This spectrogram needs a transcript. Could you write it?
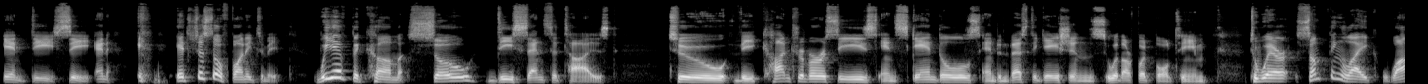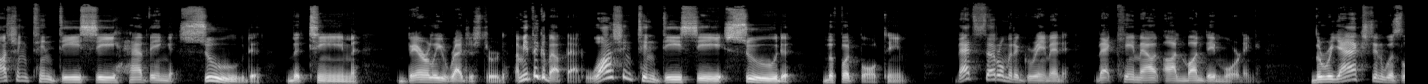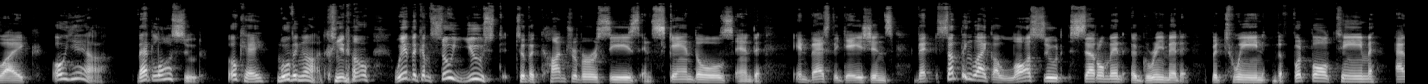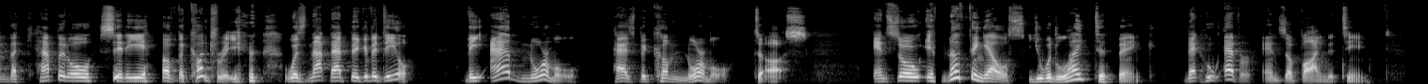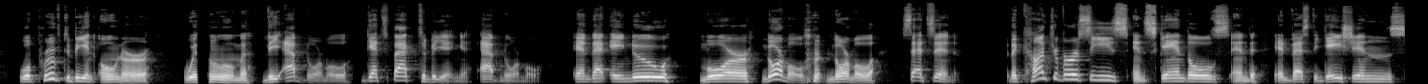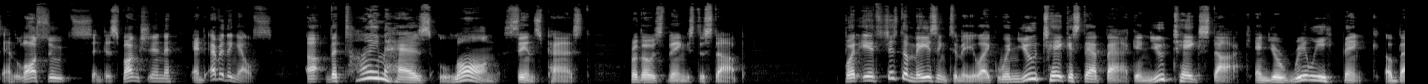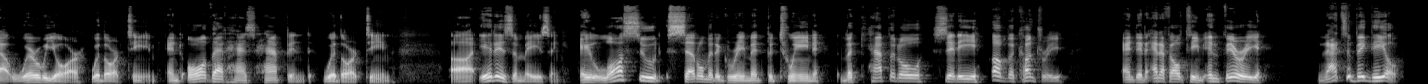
in DC. And it's just so funny to me we have become so desensitized to the controversies and scandals and investigations with our football team to where something like Washington, D.C. having sued the team barely registered. I mean, think about that. Washington, D.C. sued the football team. That settlement agreement that came out on Monday morning, the reaction was like, oh, yeah, that lawsuit okay, moving on. You know, we have become so used to the controversies and scandals and investigations that something like a lawsuit settlement agreement between the football team and the capital city of the country was not that big of a deal. The abnormal has become normal to us. And so, if nothing else, you would like to think that whoever ends up buying the team will prove to be an owner with whom the abnormal gets back to being abnormal, and that a new, more normal normal sets in. the controversies and scandals and investigations and lawsuits and dysfunction and everything else, uh, the time has long since passed for those things to stop. But it's just amazing to me. Like when you take a step back and you take stock and you really think about where we are with our team and all that has happened with our team, uh, it is amazing. A lawsuit settlement agreement between the capital city of the country and an NFL team, in theory, that's a big deal.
